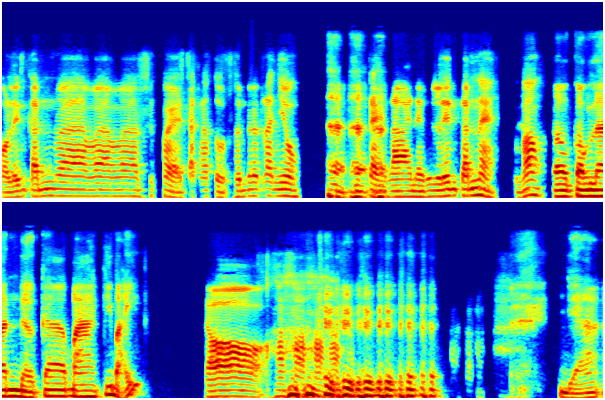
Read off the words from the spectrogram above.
có lên cân và, và, và sức khỏe chắc là tốt hơn rất là nhiều. Trẻ lại này lên cân này đúng không? Con, con lên được 3 kg bảy đó. Dạ.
